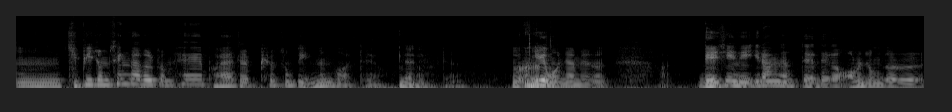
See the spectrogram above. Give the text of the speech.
음, 깊이 좀 생각을 좀 해봐야 될 필요성도 있는 것 같아요. 네네. 때는. 그게 뭐냐면은 아, 내신이 1학년 때 내가 어느 정도를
